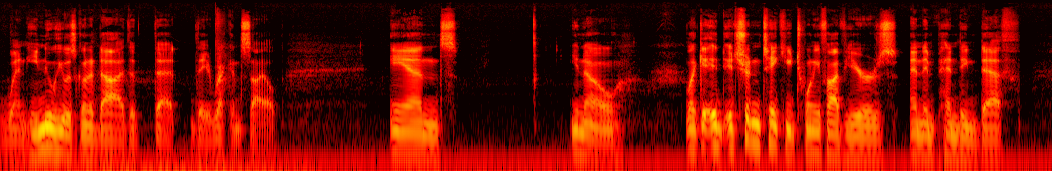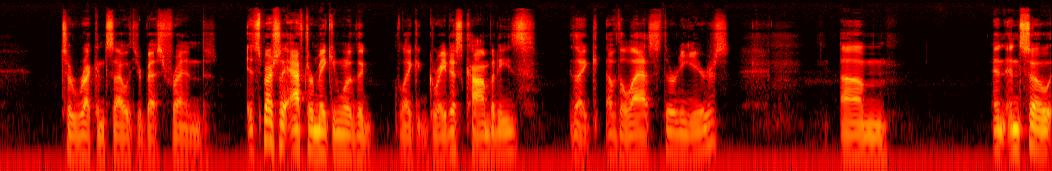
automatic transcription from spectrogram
when he knew he was going to die, that that they reconciled. And you know like it, it shouldn't take you 25 years and impending death to reconcile with your best friend especially after making one of the like greatest comedies like of the last 30 years. Um and and so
